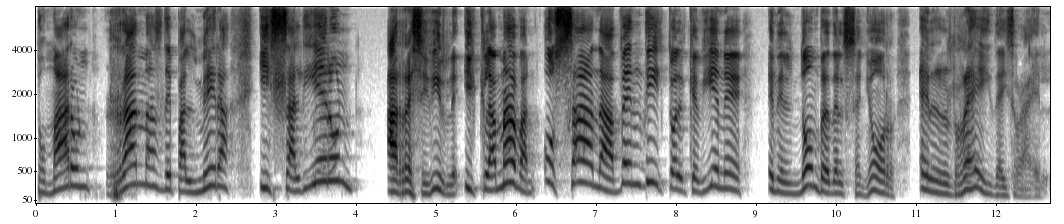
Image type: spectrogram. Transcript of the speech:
tomaron ramas de palmera y salieron a recibirle y clamaban, Osana, bendito el que viene en el nombre del Señor, el Rey de Israel.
